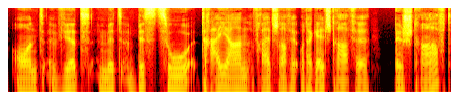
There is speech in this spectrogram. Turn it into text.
und wird mit bis zu drei Jahren Freiheitsstrafe oder Geldstrafe bestraft.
